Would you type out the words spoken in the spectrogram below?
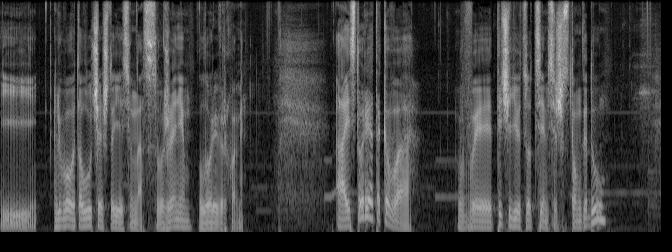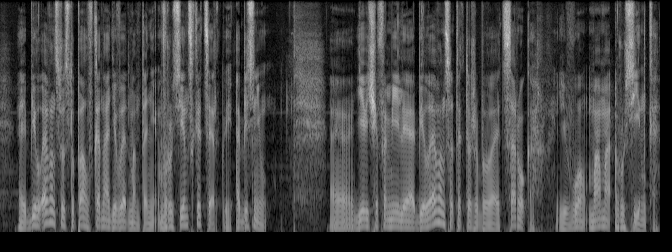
И Любовь – это лучшее, что есть у нас. С уважением, Лори Верхомин. А история такова. В 1976 году э, Билл Эванс выступал в Канаде в Эдмонтоне в Русинской церкви. Объясню. Э, девичья фамилия Билл Эванс, это тоже бывает Сорока. Его мама Русинка.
